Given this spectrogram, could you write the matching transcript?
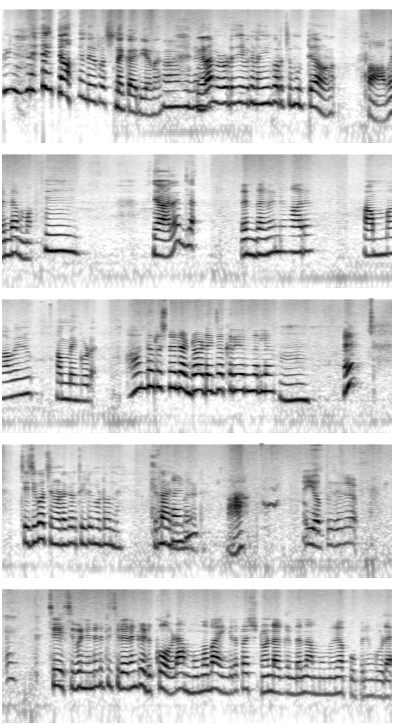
പിന്നെ ഞാൻ എന്റെ ഒരു പ്രശ്നക്കാരിയാണ്? നിങ്ങളുടെ അമ്മയോട് ജീവിക്കണമെങ്കിൽ കുറച്ച് മുറ്റാവണം. പാവന്റെ അമ്മ. ഉം. ഞാനല്ല. എന്താണ് ആര്? അമ്മാവനും അമ്മയും കൂടെ. ആ എന്താ പ്രശ്നം? രണ്ടും അടയും ചക്കരയായിരുന്നല്ലോ? ചേച്ചി കൊച്ചിനോടെ എടുത്തിട്ട് ഇങ്ങോട്ട് വന്നേ. ഒരു കാര്യം പറയട്ടെ. ആ. അയ്യോ അപ്പൊ ചേച്ചി പെണ്ണിന്റെ അടുത്ത് ഇച്ചിരി നേരം കെടുക്കോ അവിടെ അമ്മൂമ്മ ഭയങ്കര പ്രശ്നം ഉണ്ടാക്കുന്നുണ്ടെന്ന് അമ്മൂമ്മനും അപ്പൂപ്പനും കൂടെ.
